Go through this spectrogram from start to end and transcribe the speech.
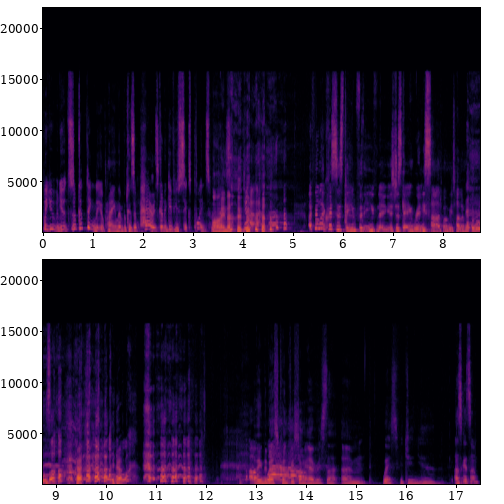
But you, you, it's a good thing that you're playing them because a pair is going to give you six points. With Oh, I this. know. Yeah. I feel like Chris's theme for the evening is just getting really sad when we tell him what the rules are. Oh. I think the best country song ever is that um, West Virginia. That's a good song.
